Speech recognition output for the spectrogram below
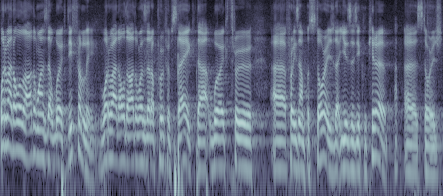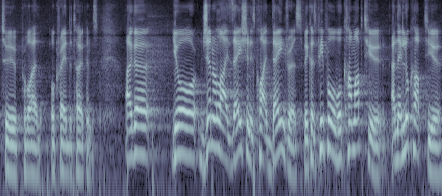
What about all the other ones that work differently? What about all the other ones that are proof of stake that work through, uh, for example, storage that uses your computer uh, storage to provide or create the tokens? I go, your generalization is quite dangerous because people will come up to you and they look up to you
